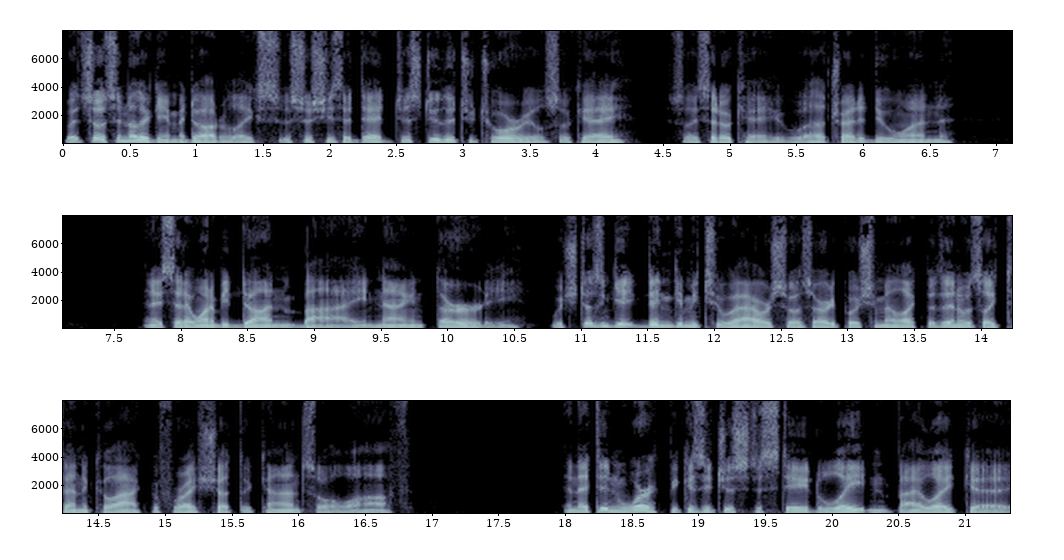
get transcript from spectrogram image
But so it's another game my daughter likes. So she said, Dad, just do the tutorials, okay? So I said, okay, well, I'll try to do one. And I said, I want to be done by 9.30, which doesn't get, didn't give me two hours, so I was already pushing my luck. But then it was like 10 o'clock before I shut the console off. And that didn't work because it just stayed latent by like, uh,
